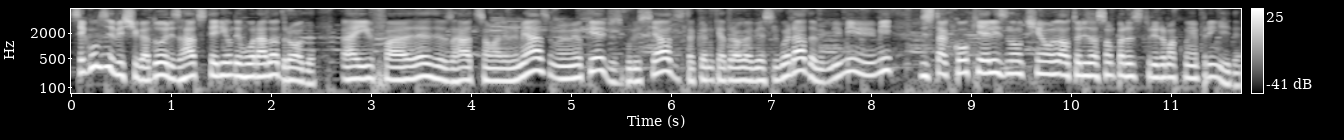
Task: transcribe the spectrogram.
Segundo os investigadores, ratos teriam devorado a droga. Aí fala, "É, os ratos são ameaças, não sei o que, diz o policial, destacando que a droga havia sido guardada, mimimi, mimimi, destacou que eles não tinham autorização para destruir a maconha apreendida.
